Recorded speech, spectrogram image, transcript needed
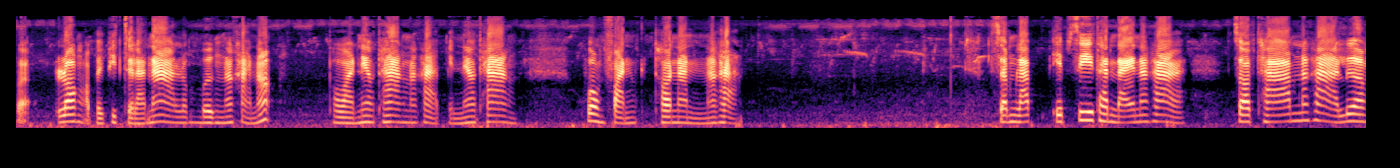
ก็ล่องเอาไปพิจารณาลองเบิงนะคะ เนาะเพราะว่าแนวทางนะคะ เป็นแนวทาง ความฝันเท่านั้นนะคะสำหรับเอฟซีท่านใดนะคะ สอบถามนะคะ เรื่อง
